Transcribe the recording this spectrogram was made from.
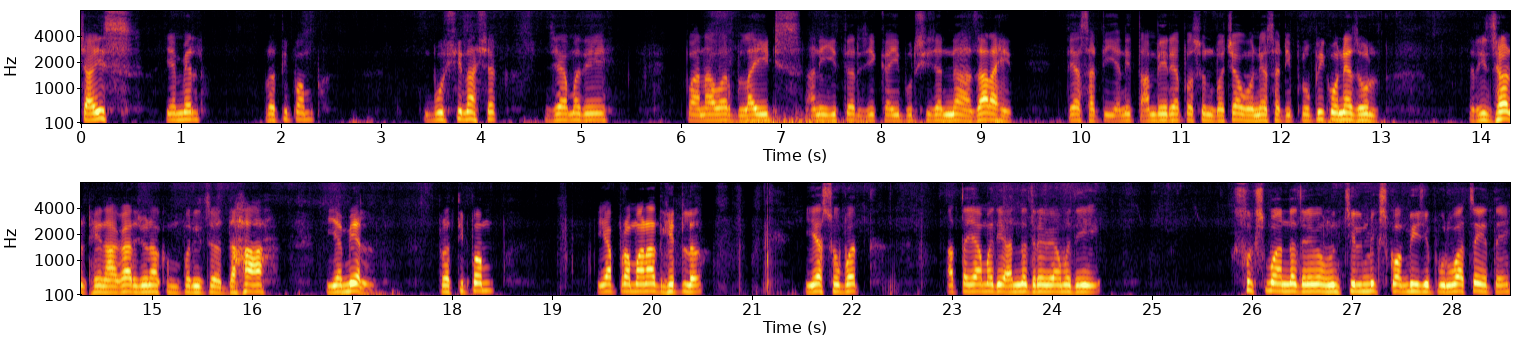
चाळीस एम एल प्रतिपंप बुरशीनाशक ज्यामध्ये पानावर ब्लाईट्स आणि इतर जे काही बुरशीजन्य आजार आहेत त्यासाठी आणि तांबेऱ्यापासून बचाव होण्यासाठी प्रोपिकोनॅझोल रिझल्ट हे नागार्जुना कंपनीचं दहा एम एल प्रतिपंप या प्रमाणात घेतलं. यासोबत आता यामध्ये अन्नद्रव्यामध्ये सूक्ष्म अन्नद्रव्य म्हणून चिलमिक्स कॉम्बी जे पूर्वाचं येतं आहे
